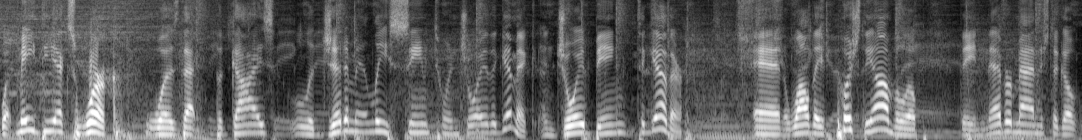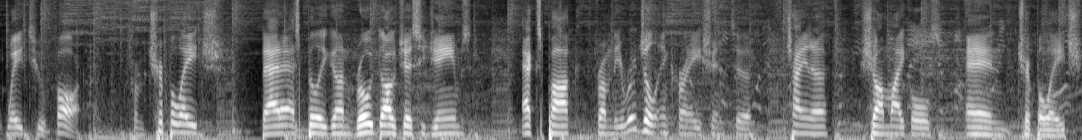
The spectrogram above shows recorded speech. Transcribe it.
What made DX work was that the guys legitimately seemed to enjoy the gimmick, enjoy being together. And while they pushed the envelope, they never managed to go way too far. From Triple H, Badass Billy Gunn, Road Dogg Jesse James, X Pac, from the original incarnation to Chyna, Shawn Michaels, and Triple H.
